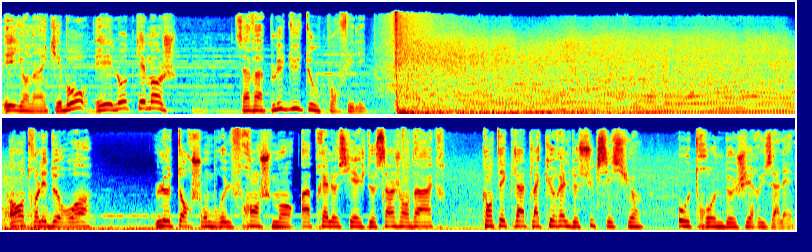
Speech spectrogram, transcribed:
et il y en a un qui est beau et l'autre qui est moche. Ça va plus du tout pour Philippe. Entre les deux rois, le torchon brûle franchement après le siège de Saint-Jean d'Acre, quand éclate la querelle de succession au trône de Jérusalem.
